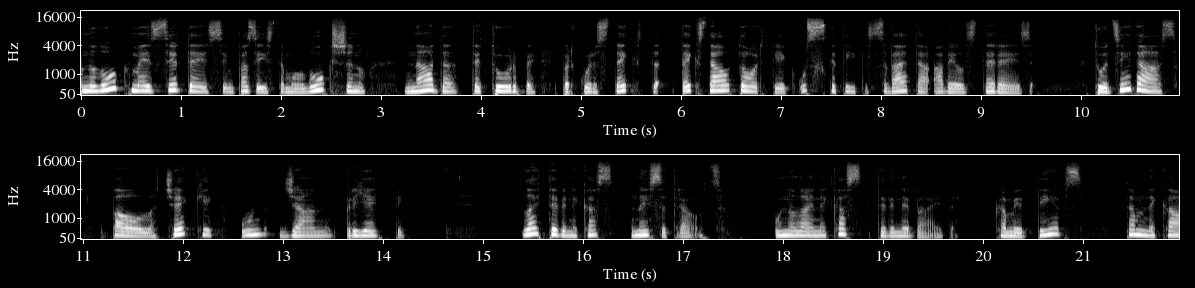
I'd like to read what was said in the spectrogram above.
Un lūk, mēs dzirdēsim pazīstamo lūkšanu Nada te turbe, par kuras teksta, teksta autori tiek uzskatīta svētā Avils Terēze. To dzirdās Paula Čeki un Džani Prieti. Lai tevi nekas nesatrauc, un lai nekas tevi nebaida, kam ir dievs, tam nekā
